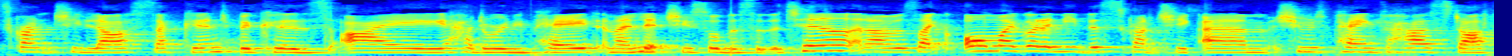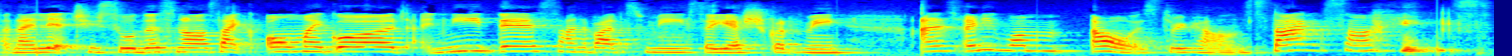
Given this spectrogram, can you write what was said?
scrunchie last second because I had already paid and I literally saw this at the till and I was like, oh my god, I need this scrunchie. Um, she was paying for her stuff and I literally saw this and I was like, oh my god, I need this. Sayna buy this for me. So yeah, she got it for me. And it's only one, oh, it's three pounds. Thanks, Signs.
